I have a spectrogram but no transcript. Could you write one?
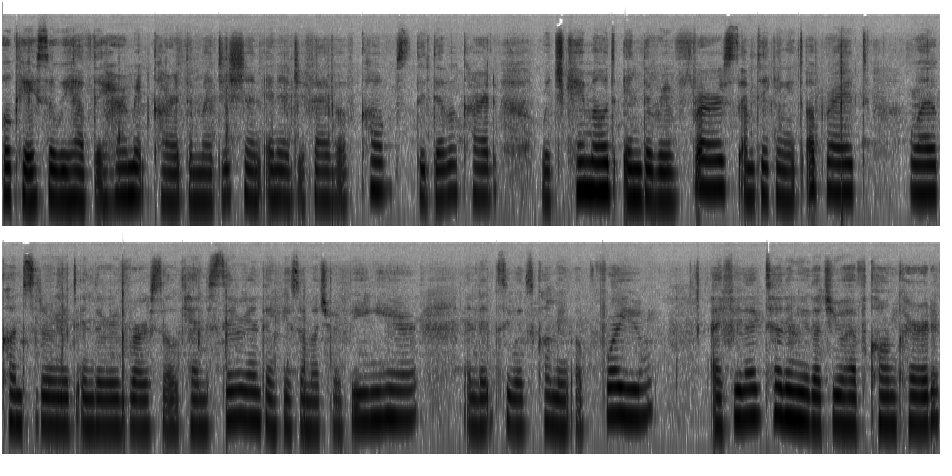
Okay, so we have the Hermit card, the Magician Energy, Five of Cups, the Devil card, which came out in the reverse. I'm taking it upright while considering it in the reversal. Cancerian, thank you so much for being here. And let's see what's coming up for you. I feel like telling you that you have conquered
